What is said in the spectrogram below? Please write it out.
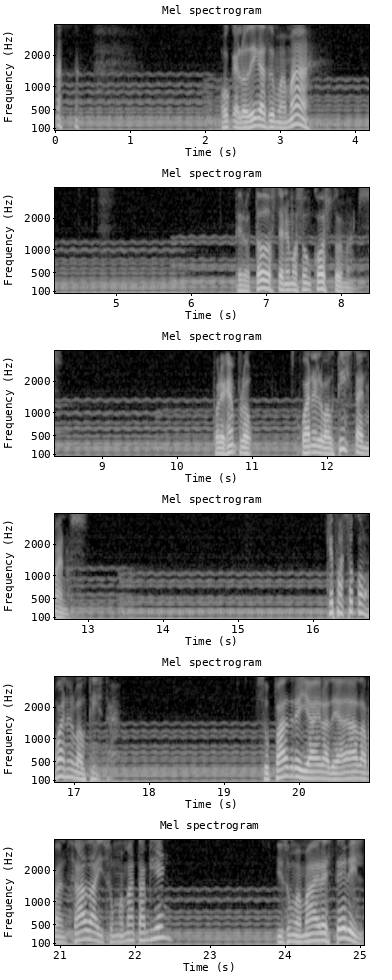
o que lo diga su mamá. Pero todos tenemos un costo, hermanos. Por ejemplo, Juan el Bautista, hermanos. ¿Qué pasó con Juan el Bautista? Su padre ya era de edad avanzada y su mamá también. Y su mamá era estéril.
